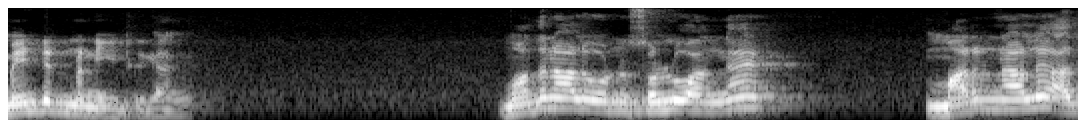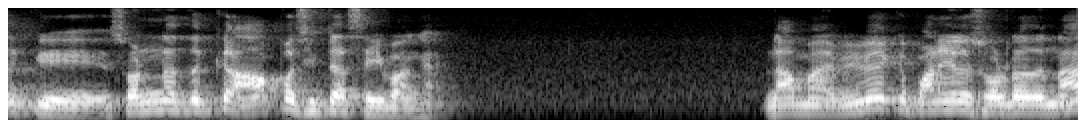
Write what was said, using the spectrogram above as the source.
மெயின்டைன் பண்ணிக்கிட்டு இருக்காங்க. முத நாள் ஒன்று சொல்லுவாங்க மறுநாள் அதுக்கு சொன்னதுக்கு ஆப்போசிட்டாக செய்வாங்க. நாம் விவேக் பாணியில் சொல்கிறதுனா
